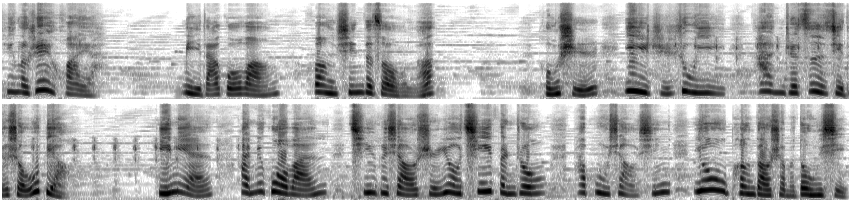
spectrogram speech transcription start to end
听了这话呀，米达国王放心的走了。同时，一直注意看着自己的手表，以免还没过完七个小时又七分钟，他不小心又碰到什么东西。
